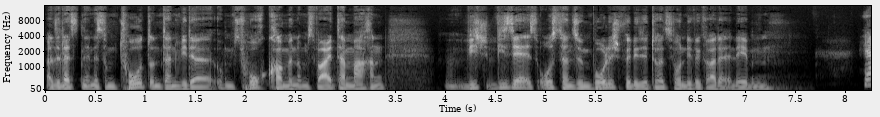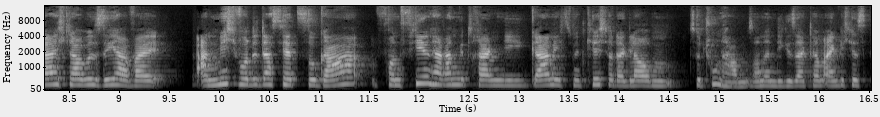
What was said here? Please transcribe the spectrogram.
also letzten Endes um Tod und dann wieder ums Hochkommen, ums Weitermachen. Wie, wie sehr ist Ostern symbolisch für die Situation, die wir gerade erleben? Ja, ich glaube sehr, weil an mich wurde das jetzt sogar von vielen herangetragen, die gar nichts mit Kirche oder Glauben zu tun haben, sondern die gesagt haben, eigentlich ist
